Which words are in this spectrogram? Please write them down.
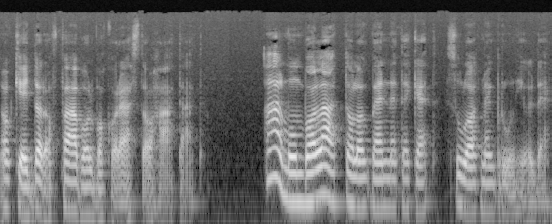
aki egy darab fával vakarázta a hátát. Álmomban láttalak benneteket, szólalt meg Brunhilde.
